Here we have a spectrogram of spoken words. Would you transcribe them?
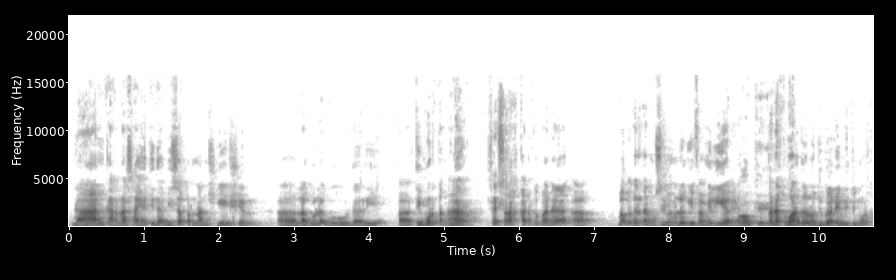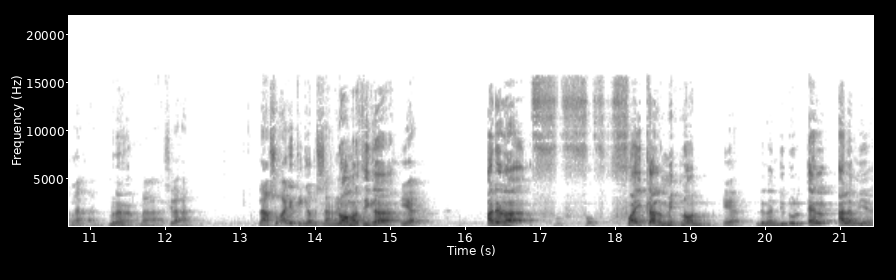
Dan karena saya tidak bisa pronunciation eh, lagu-lagu dari eh, Timur Tengah, Benar. saya serahkan kepada eh, Bapak ternyata Muslim yang lebih familiar ya. Oke. Karena keluarga lo juga ada yang di Timur Tengah kan. Benar. Nah, silakan. Langsung aja tiga besar. aja. Nomor tiga Iya, adalah F- F- Faikal Mignon iya. dengan judul El Alamiah.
